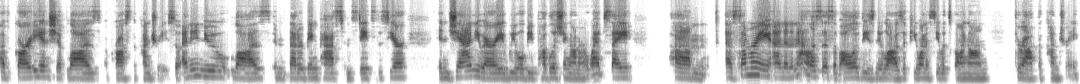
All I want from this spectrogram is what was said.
of guardianship laws across the country. So, any new laws in, that are being passed in states this year, in January, we will be publishing on our website um, a summary and an analysis of all of these new laws if you want to see what's going on throughout the country.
